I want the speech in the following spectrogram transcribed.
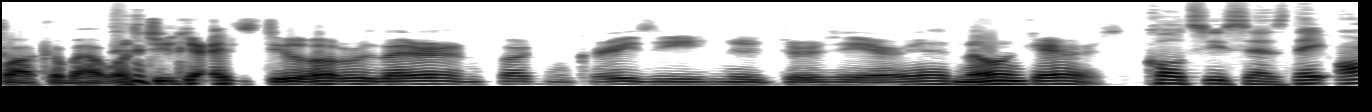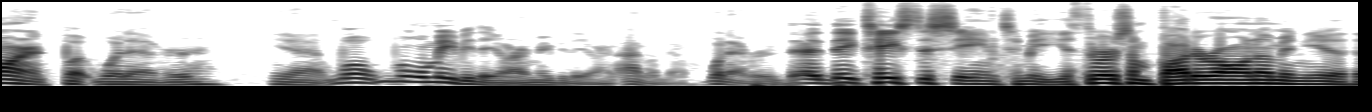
fuck about what you guys do over there in fucking crazy New Jersey area. No one cares. Cold C says they aren't, but whatever. Yeah, well, well, maybe they are, maybe they aren't. I don't know. Whatever. They, they taste the same to me. You throw some butter on them and you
